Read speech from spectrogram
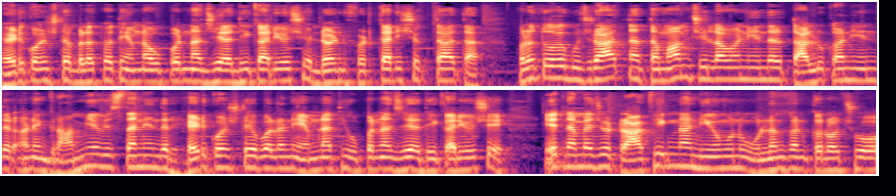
હેડ કોન્સ્ટેબલ અથવા તો એમના ઉપરના જે અધિકારીઓ છે, દંડ ફટકારી શકતા હતા. પરંતુ હવે ગુજરાતના તમામ જિલ્લાઓની અંદર, તાલુકાની અંદર અને ગ્રામ્ય વિસ્તારની અંદર હેડ કોન્સ્ટેબલ અને એમનાથી ઉપરના જે અધિકારીઓ છે, એ તમે જો ટ્રાફિકના નિયમોનું ઉલ્લંઘન કરો છો,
